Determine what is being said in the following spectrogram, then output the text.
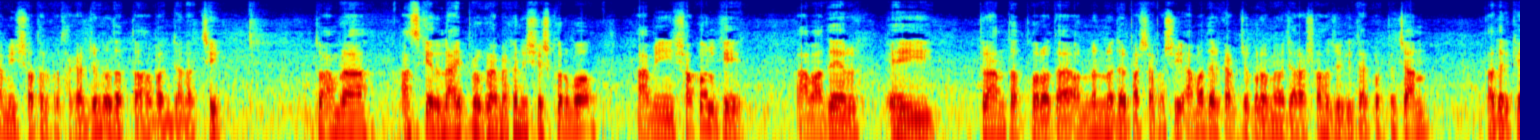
আমি সতর্ক থাকার জন্য উদাত্ত আহ্বান জানাচ্ছি। তো আমরা আজকের লাইভ প্রোগ্রাম এখনই শেষ করব। আমি সকলকে আমাদের এই ত্রাণ তৎপরতায় অন্যান্যদের পাশাপাশি আমাদের কার্যক্রমেও যারা সহযোগিতা করতে চান, তাদেরকে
